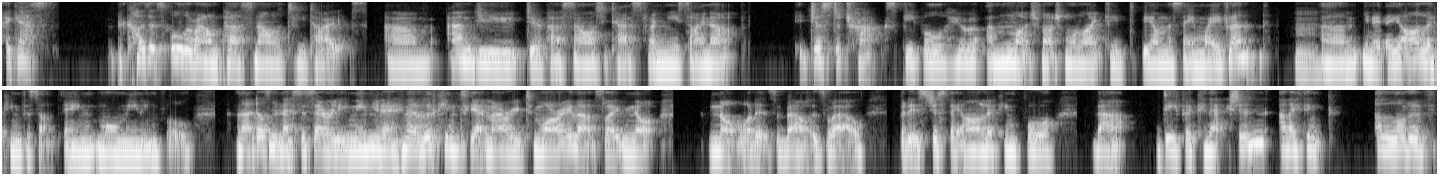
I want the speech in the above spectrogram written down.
I guess because it's all around personality types, um, and you do a personality test when you sign up, it just attracts people who are much, much more likely to be on the same wavelength. Hmm. Um, you know, they are looking for something more meaningful. And that doesn't necessarily mean, you know, they're looking to get married tomorrow. That's like not not what it's about as well. But it's just they are looking for that deeper connection. And I think a lot of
